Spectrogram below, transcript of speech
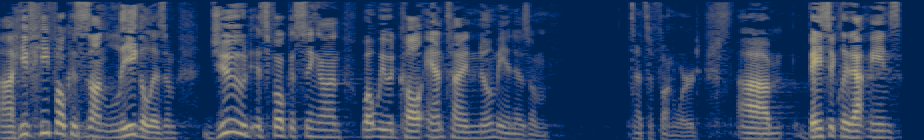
Uh, he, he, focuses on legalism. Jude is focusing on what we would call antinomianism. That's a fun word. Um, basically, that means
